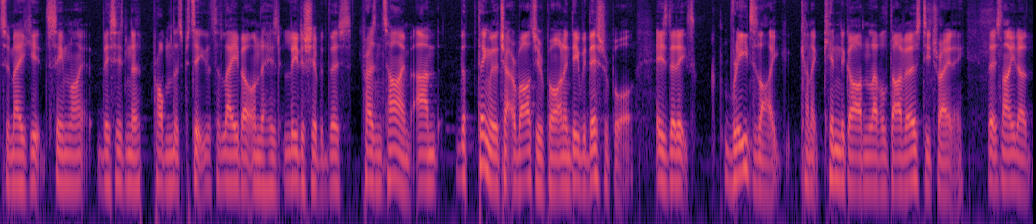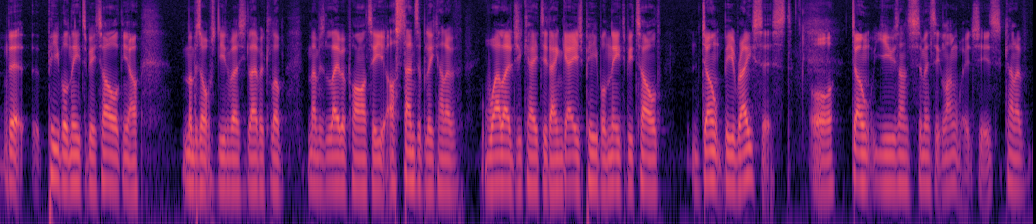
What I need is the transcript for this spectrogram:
to make it seem like this isn't a problem that's particular to Labour under his leadership at this present time. And the thing with the Chakrabarti report, and indeed with this report, is that it reads like kind of kindergarten level diversity training. That it's like you know that people need to be told, you know, members of Oxford University Labour Club, members of the Labour Party, ostensibly kind of well educated, engaged people need to be told, don't be racist or don't use anti Semitic language. Is kind of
